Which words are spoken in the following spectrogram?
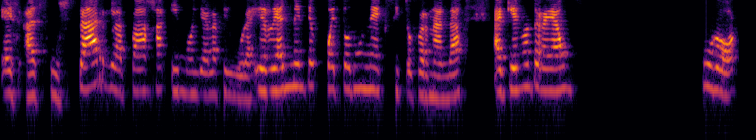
es, ajustar la faja y moldear la figura. Y realmente fue todo un éxito, Fernanda. Aquí en Monterrey un furor,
